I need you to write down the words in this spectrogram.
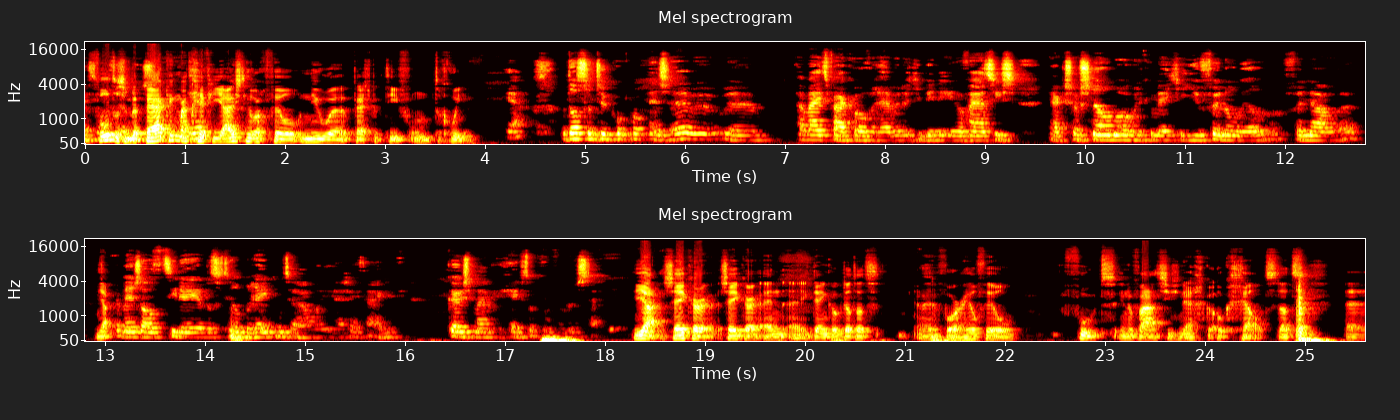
voelt als een beperking. Maar het geeft je juist heel erg veel nieuwe perspectief om te groeien. Want dat is natuurlijk ook wat mensen, hè, waar wij het vaak over hebben, dat je binnen innovaties eigenlijk zo snel mogelijk een beetje je funnel wil vernauwen. Ja. En mensen altijd het idee hebben dat ze het heel breed moeten houden. Jij zegt eigenlijk, keuze maken geeft ook veel rust. Ja, zeker. zeker. En eh, ik denk ook dat dat eh, voor heel veel food innovaties en dergelijke ook geldt. Dat eh,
